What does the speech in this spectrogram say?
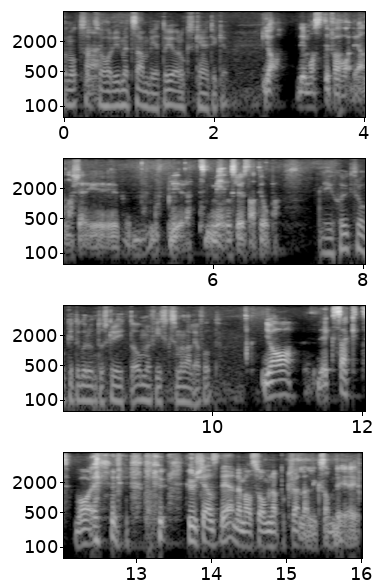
på något sätt Nej. så har det ju med ett samvete att göra också kan jag tycka. Ja, det måste få ha det annars är det ju, blir det rätt meningslöst alltihopa. Det är ju sjukt tråkigt att gå runt och skryta om en fisk som man aldrig har fått. Ja, exakt. Vad, hur känns det när man somnar på kvällen? Liksom? Det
